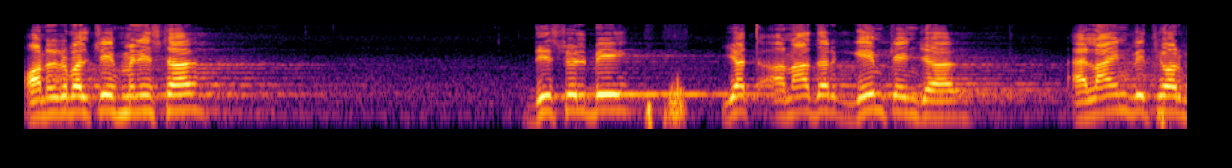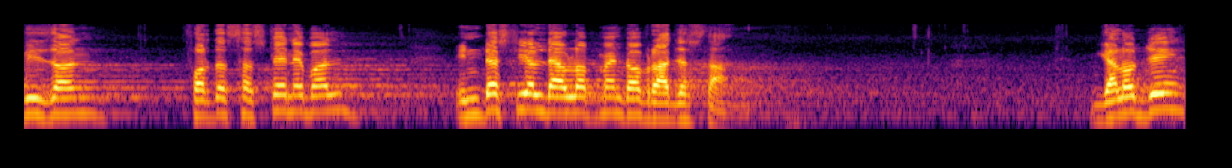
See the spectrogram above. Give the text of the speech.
Honorable Chief Minister, this will be yet another game changer aligned with your vision for the sustainable industrial development of Rajasthan. Gehlotji,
